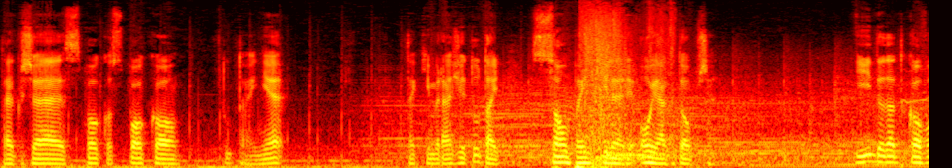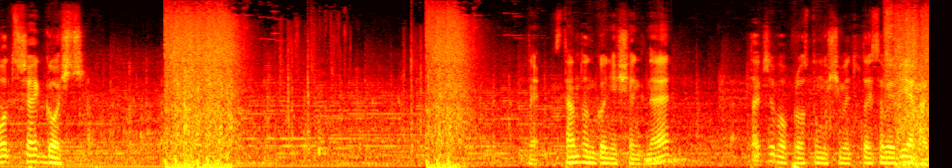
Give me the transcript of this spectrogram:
także spoko, spoko. Tutaj nie. W takim razie tutaj są painkillery. O, jak dobrze. I dodatkowo trzech gości. Nie, stamtąd go nie sięgnę. Także po prostu musimy tutaj sobie wjechać.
